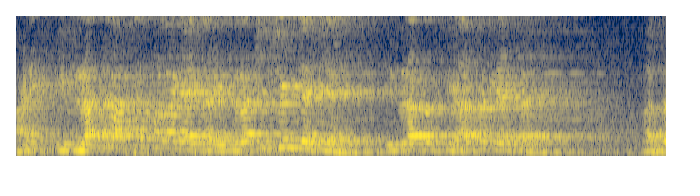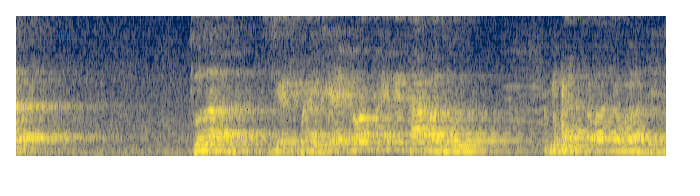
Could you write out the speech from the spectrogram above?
आणि इंद्राचं आसन मला घ्यायचं आहे. इंद्राची शीट घ्यायची आहे. इंद्राचं सिंहासन घ्यायचं आहे. असं तुला सीट पाहिजे. दोन महिने थांब अजून. विधानसभा जवळ आले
